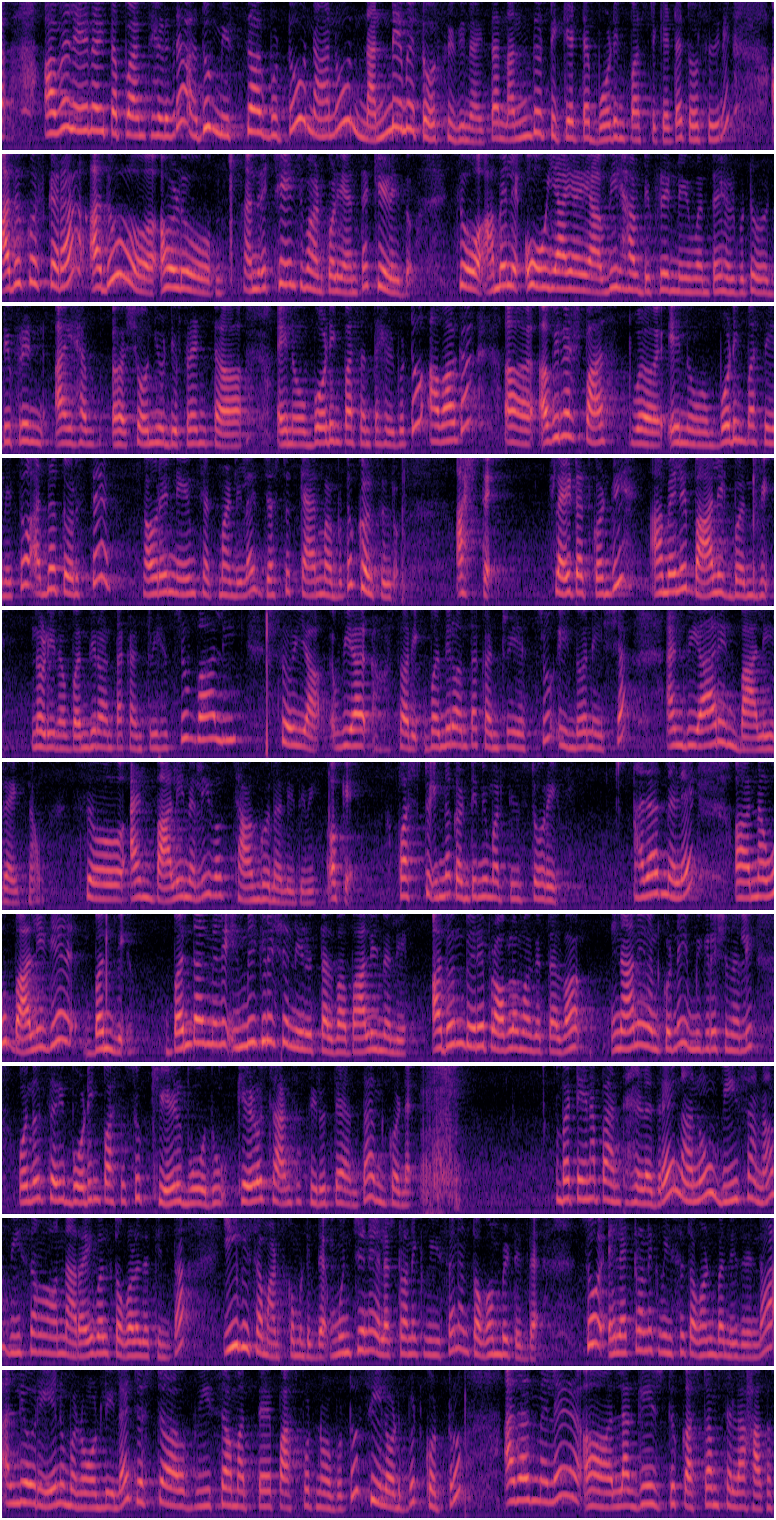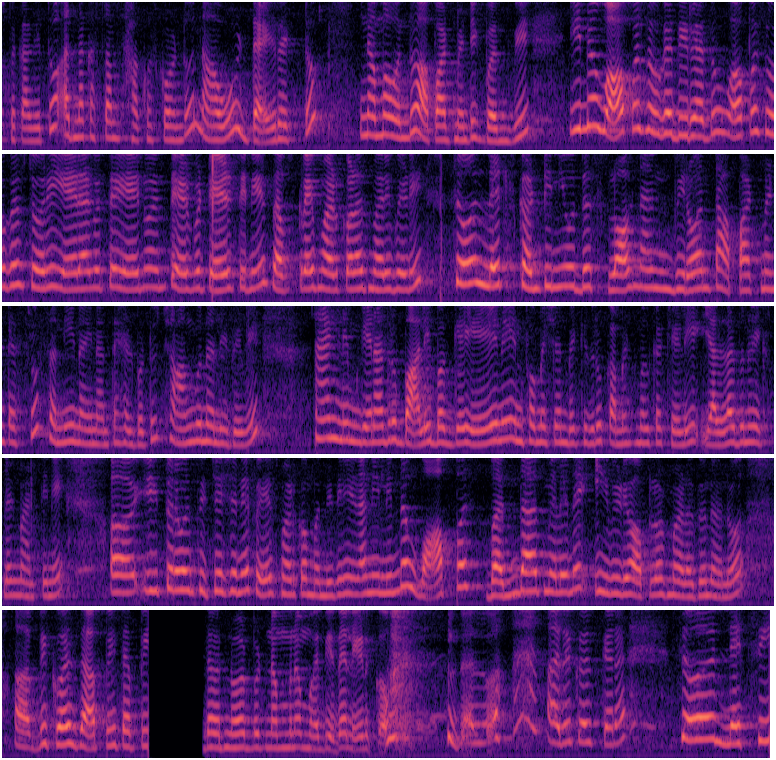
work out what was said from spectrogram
ಆಮೇಲೆ ಏನಾಯ್ತಪ್ಪ ಅಂತ ಹೇಳಿದ್ರೆ, ಅದು ಮಿಸ್ ಆಗಿಬಿಟ್ಟು ನಾನು ನನ್ನ ನೇಮೇ ತೋರಿಸಿದ್ದೀನಿ ಆಯಿತಾ? ನಂದು ಟಿಕೆಟೇ ಬೋರ್ಡಿಂಗ್ ಪಾಸ್ ಟಿಕೆಟೇ ತೋರಿಸಿದ್ದೀನಿ ಅದಕ್ಕೋಸ್ಕರ ಅದು ಅವಳು, ಅಂದರೆ ಚೇಂಜ್ ಮಾಡ್ಕೊಳ್ಳಿ ಅಂತ ಕೇಳಿದ್ದು. ಸೊ ಆಮೇಲೆ, ಓ, yeah yeah yeah we have different name ಅಂತ ಹೇಳ್ಬಿಟ್ಟು different I have shown you different ಏನು ಬೋರ್ಡಿಂಗ್ ಪಾಸ್ ಅಂತ ಹೇಳ್ಬಿಟ್ಟು ಆವಾಗ ಅವಿನಾಶ್ ಪಾಸ್ ಏನು ಬೋರ್ಡಿಂಗ್ ಪಾಸ್ ಏನಿತ್ತು ಅದನ್ನ ತೋರಿಸ್ದೆ ಅವರೇನು ನೇಮ್ ಚೆಕ್ ಮಾಡಲಿಲ್ಲ ಜಸ್ಟ್ ಸ್ಕ್ಯಾನ್ ಮಾಡಿಬಿಟ್ಟು ಕಳಿಸಿದ್ರು. ಅಷ್ಟೇ. ಫ್ಲೈಟ್ ಹತ್ಕೊಂಡ್ವಿ, ಆಮೇಲೆ ಬಾಲಿಗೆ ಬಂದ್ವಿ. ನೋಡಿ, ನಾವು ಬಂದಿರೋ ಅಂಥ ಕಂಟ್ರಿ ಹೆಸರು Bali so yeah we are sorry ಬಂದಿರೋ ಅಂಥ ಕಂಟ್ರಿ ಹೆಸರು Indonesia and we are in Bali right ನಾವು ಸೊ ಆ್ಯಂಡ್ ಬಾಲಿನಲ್ಲಿ ಇವಾಗ ಚಾಂಗೋನಲ್ಲಿದ್ದೀವಿ ಓಕೆ ಫಸ್ಟ್ ಇನ್ನೂ ಕಂಟಿನ್ಯೂ ಮಾಡ್ತೀನಿ ಸ್ಟೋರಿ ಅದಾದಮೇಲೆ ನಾವು ಬಾಲಿಗೆ ಬಂದ್ವಿ. ಬಂದಾದಮೇಲೆ ಇಮಿಗ್ರೇಷನ್ ಇರುತ್ತಲ್ವ ಬಾಲಿನಲ್ಲಿ ಅದೊಂದು ಬೇರೆ ಪ್ರಾಬ್ಲಮ್ ಆಗುತ್ತಲ್ವ? ನಾನೇನು ಅಂದ್ಕೊಂಡೆ ಇಮಿಗ್ರೇಷನಲ್ಲಿ ಒಂದೊಂದು ಸರಿ ಬೋರ್ಡಿಂಗ್ ಪಾಸಸ್ಸು ಕೇಳ್ಬೋದು, ಕೇಳೋ ಚಾನ್ಸಸ್ ಇರುತ್ತೆ ಅಂತ ಅಂದ್ಕೊಂಡೆ ಬಟ್ ಏನಪ್ಪ ಅಂತ ಹೇಳಿದ್ರೆ ನಾನು ವೀಸಾನ, ವೀಸಾ ಅರೈವಲ್ ತೊಗೊಳೋದಕ್ಕಿಂತ ಈ ವೀಸಾ ಮಾಡಿಸ್ಕೊಂಬಿಟ್ಟಿದ್ದೆ. ಮುಂಚೆನೇ ಎಲೆಕ್ಟ್ರಾನಿಕ್ ವೀಸಾ ನಾನು ತೊಗೊಂಡ್ಬಿಟ್ಟಿದ್ದೆ ಸೊ ಎಲೆಕ್ಟ್ರಾನಿಕ್ ವೀಸಾ ತೊಗೊಂಡು ಬಂದಿದ್ದರಿಂದ ಅಲ್ಲಿ ಅವ್ರು ಏನು ನೋಡಲಿಲ್ಲ. ಜಸ್ಟ್ ವೀಸಾ ಮತ್ತು ಪಾಸ್ಪೋರ್ಟ್ ನೋಡ್ಬಿಟ್ಟು ಸೀಲ್ ಹೊಡೆದ್ಬಿಟ್ಟು ಕೊಟ್ಟರು ಅದಾದಮೇಲೆ ಲಗೇಜ್ದು ಕಸ್ಟಮ್ಸ್ ಎಲ್ಲ ಹಾಕಿಸ್ಬೇಕಾಗಿತ್ತು. ಅದನ್ನ ಕಸ್ಟಮ್ಸ್ ಹಾಕಿಸ್ಕೊಂಡು ನಾವು ಡೈರೆಕ್ಟು ನಮ್ಮ ಒಂದು ಅಪಾರ್ಟ್ಮೆಂಟಿಗೆ ಬಂದ್ವಿ. ಇನ್ನು ವಾಪಸ್ ಹೋಗೋದಿರೋದು ವಾಪಸ್ ಹೋಗೋ ಸ್ಟೋರಿ ಏನಾಗುತ್ತೆ, ಏನು ಅಂತ ಹೇಳ್ಬಿಟ್ಟು ಹೇಳ್ತೀನಿ. ಸಬ್ಸ್ಕ್ರೈಬ್ ಮಾಡ್ಕೊಳ್ಳೋದು ಮರಿಬೇಡಿ. So let's continue this vlog ನಾನು ಇರೋವಂಥ ಅಪಾರ್ಟ್ಮೆಂಟ್ ಹೆಸರು ಸನ್ನಿ ನೈನ್ ಅಂತ ಹೇಳ್ಬಿಟ್ಟು ಚಾಂಗುನಲ್ಲಿದ್ದೀವಿ. ಆ್ಯಂಡ್ ನಿಮ್ಗೇನಾದರೂ ಬಾಲಿ ಬಗ್ಗೆ ಏನೇ ಇನ್ಫಾರ್ಮೇಷನ್ ಬೇಕಿದ್ರೂ ಕಮೆಂಟ್ ಮೂಲಕ ಕೇಳಿ. ಎಲ್ಲದನ್ನು ಎಕ್ಸ್ಪ್ಲೇನ್ ಮಾಡ್ತೀನಿ. ಈ ಥರ ಒಂದು ಸಿಚುವೇಶನ್ನೇ ಫೇಸ್ ಮಾಡ್ಕೊಂಡು ಬಂದಿದ್ದೀನಿ. ನಾನು ಇಲ್ಲಿಂದ ವಾಪಸ್ ಬಂದಾದ್ಮೇಲೆ ಈ ವಿಡಿಯೋ ಅಪ್ಲೋಡ್ ಮಾಡೋದು ನಾನು. ಬಿಕಾಸ್ ಅಪ್ಪಿ ತಪ್ಪಿ ಅವ್ರು ನೋಡ್ಬಿಟ್ಟು ನಮ್ಮನ್ನ ಮಧ್ಯದಲ್ಲಿ ಹಿಡ್ಕೊಬಲ್ವಾ ಅದಕ್ಕೋಸ್ಕರ. So let see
